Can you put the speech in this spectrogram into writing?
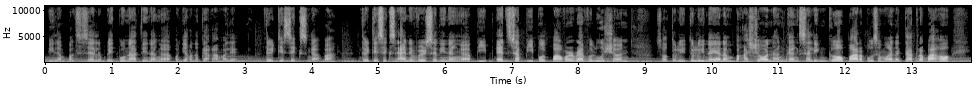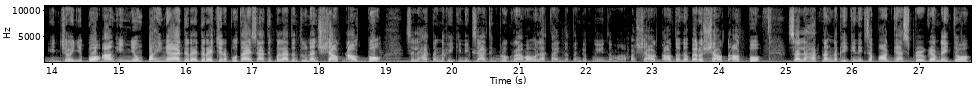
bilang pagse-celebrate po natin ng, uh, kung di ako nagkakamali, 36 nga ba? 36th anniversary ng uh, EDSA People Power Revolution. So tuloy-tuloy na yan ang bakasyon hanggang sa linggo para po sa mga nagtatrabaho. Enjoy nyo po ang inyong pahinga. Dire-diretso na po tayo sa ating palatuntunan. Shout out po sa lahat ng nakikinig sa ating programa. Wala tayong natanggap ngayon ng mga pa-shoutout. Ano? Pero shoutout po sa lahat ng nakikinig sa podcast program na ito.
